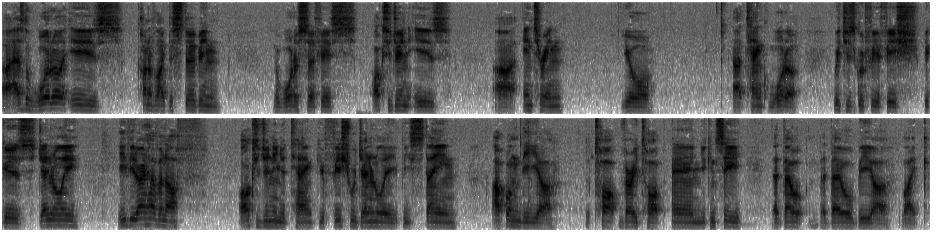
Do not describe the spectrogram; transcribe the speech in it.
Uh, as the water is kind of like disturbing the water surface. Oxygen is uh, entering your uh, tank water which is good for your fish because generally if you don't have enough oxygen in your tank your fish will generally be staying up on the uh, the top very top and you can see that they'll that they will be uh, like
